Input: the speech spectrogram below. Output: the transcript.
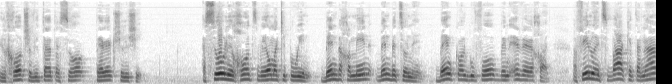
הלכות שביתת עשור, פרק שלישי. אסור לרחוץ ביום הכיפורים, בין בחמין, בין בצונן, בין כל גופו, בין עבר אחד. אפילו אצבע קטנה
